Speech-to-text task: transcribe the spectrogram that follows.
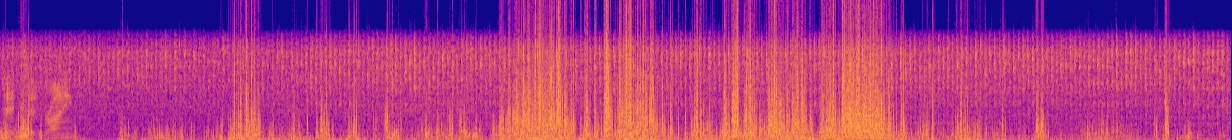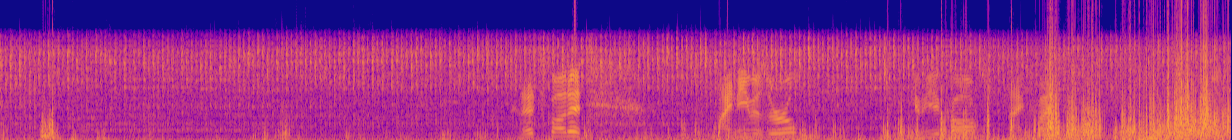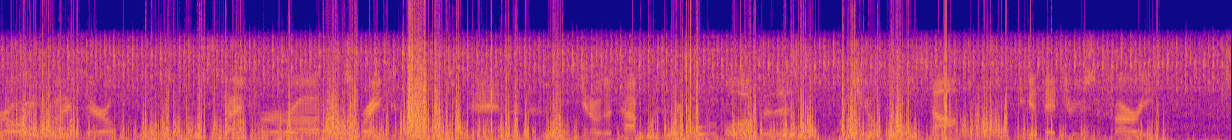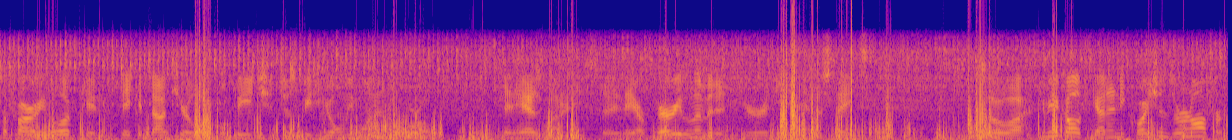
That's running. that's about it. My name is Earl. Give me a call, 954-0850. Time for uh, spring. And, you know, the top is removable off of this. Windshield pulls down. You get that true safari safari look and take it down to your local beach and just be the only one in the world that has one of these. They are very limited here in the, the States. So uh, give me a call if you got any questions or an offer.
